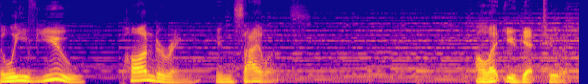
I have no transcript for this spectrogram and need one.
to leave you pondering in silence. I'll let you get to it.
